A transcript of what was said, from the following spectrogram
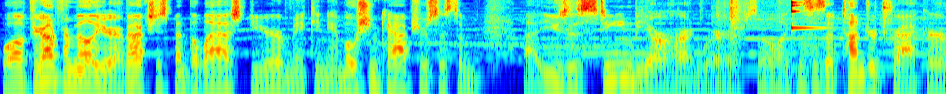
Well, if you're unfamiliar, I've actually spent the last year making a motion capture system that uses Steam VR hardware. So like this is a Tundra tracker.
